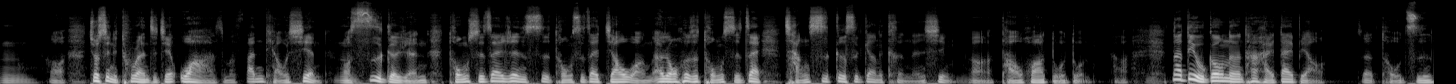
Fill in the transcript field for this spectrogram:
嗯，哦，就是你突然之间哇，什么三条线哦，四个人同时在认识，同时在交往，啊，然后或者是同时在尝试各式各样的可能性啊，桃花朵朵好。那第五宫呢，它还代表着投资。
